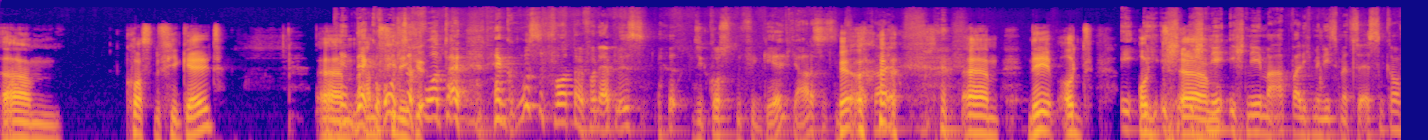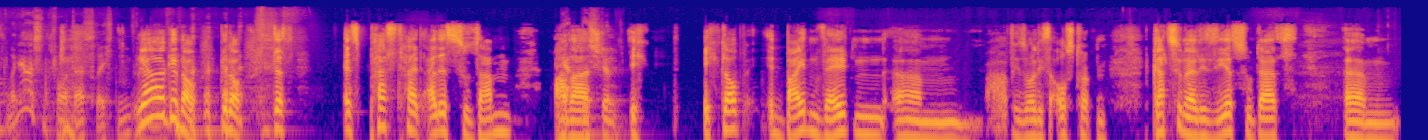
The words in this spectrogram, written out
ähm, kosten viel Geld. Ähm, der, große Vorteil, der große Vorteil von Apple ist, sie kosten viel Geld, ja, das ist ein Vorteil. ähm, nee, und, Ich, und ich, ich, ähm, ich, ne, ich nehme ab, weil ich mir nichts mehr zu essen kaufen kann. Ja, ist ein Vorteil, hast recht. Hm? ja, genau, genau. Das, es passt halt alles zusammen, aber das stimmt. ich, ich glaube, in beiden Welten, ähm, ah, wie soll ich es ausdrücken, rationalisierst du das. Ähm,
